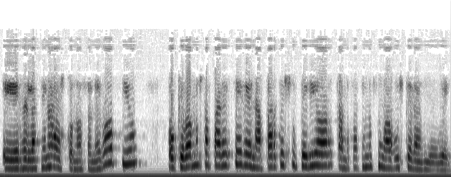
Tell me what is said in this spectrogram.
eh, relacionadas con noso negocio, o que vamos a aparecer en a parte superior cando facemos unha búsqueda en Google.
